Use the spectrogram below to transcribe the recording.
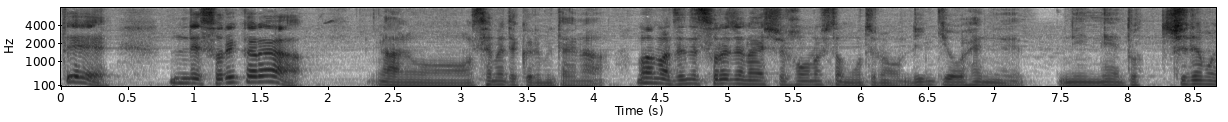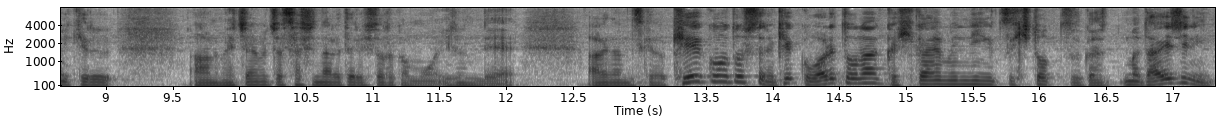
てでそれからあのー、攻めてくるみたいな、まあまあ全然それじゃない手法の人ももちろん臨機応変ににね、どっちでもいける、あの、めちゃめちゃ指し慣れてる人とかもいるんで、あれなんですけど、傾向としてね、結構割となんか控えめに打つ人っつうか、まあ大事に、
